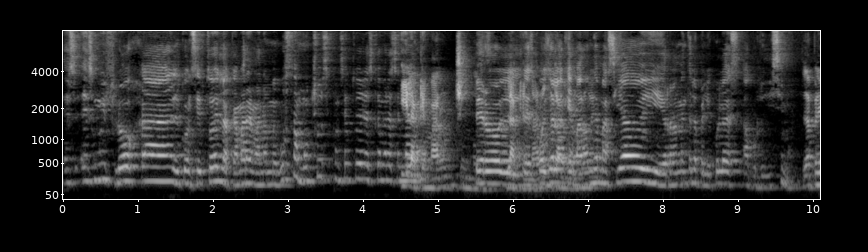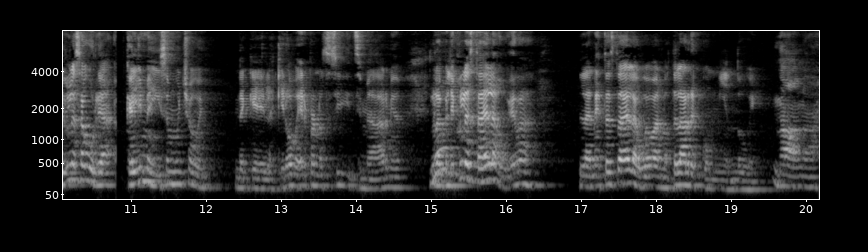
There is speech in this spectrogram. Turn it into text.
Es, es muy floja el concepto de la cámara en mano. Me gusta mucho ese concepto de las cámaras en Y mano. la quemaron chingo. Pero la después ya la quemaron güey. demasiado y realmente la película es aburridísima. La película es aburrida. Kelly me dice mucho, güey, de que la quiero ver, pero no sé si, si me va a dar miedo. La No. película está de la hueva. La neta está de la hueva, no te la recomiendo, güey. No, no.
